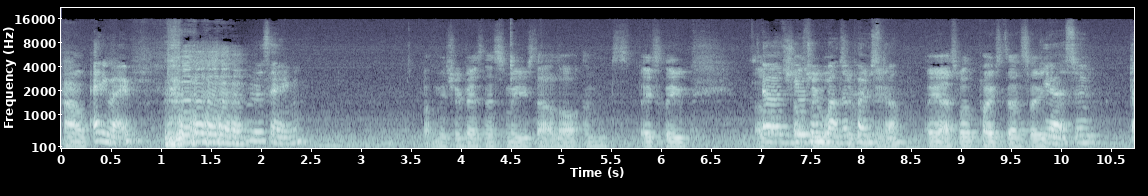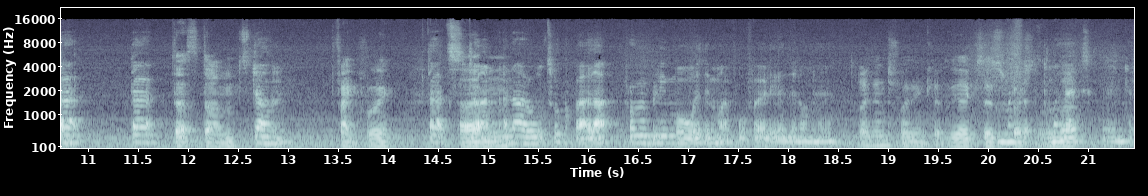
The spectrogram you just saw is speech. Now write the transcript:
How? Anyway, what were we saying? About misery business, and we use that a lot, and basically. A lot Uh, of you were we talking about the poster. Oh yeah, as well poster. So Yeah, so that that's that's done, done. thankfully. That's Um, done, and I will talk about that probably more within my portfolio than on here. Identify the inc- yeah, because there's My, my legs are dead.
